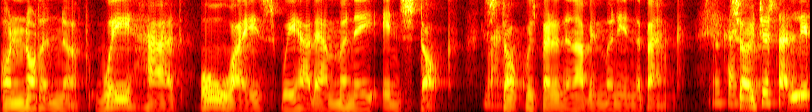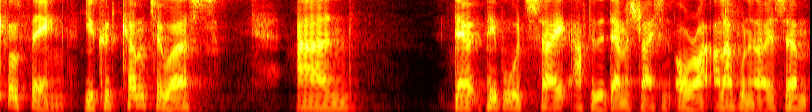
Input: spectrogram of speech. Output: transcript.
or not enough. We had always we had our money in stock. Stock was better than having money in the bank. Okay. So just that little thing, you could come to us and there, people would say after the demonstration, all right, I'll have one of those. Um,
